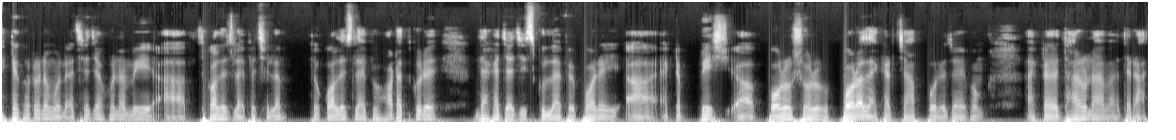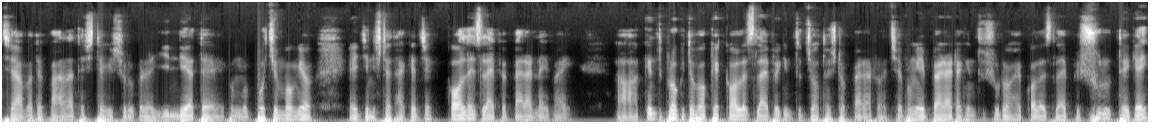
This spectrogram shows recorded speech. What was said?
একটা ঘটনা মনে আছে, যখন আমি কলেজ লাইফে ছিলাম। তো কলেজ লাইফে হঠাৎ করে দেখা যায় যে স্কুল লাইফে পরে একটা বেশ বড় সড়ো পড়ালেখার চাপ পড়ে যায় এবং একটা ধারণা আমাদের আছে, আমাদের বাংলাদেশ থেকে শুরু করে ইন্ডিয়াতে এবং পশ্চিমবঙ্গেও এই জিনিসটা থাকে যে কলেজ লাইফে প্যারা নেই ভাই। কিন্তু প্রকৃতপক্ষে কলেজ লাইফে কিন্তু যথেষ্ট প্যারা রয়েছে এবং এই প্যারাটা কিন্তু শুরু হয় কলেজ লাইফের শুরু থেকেই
